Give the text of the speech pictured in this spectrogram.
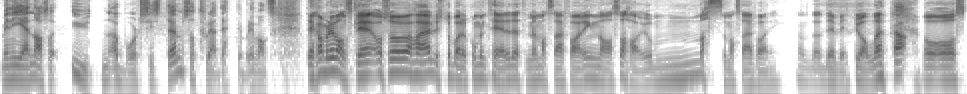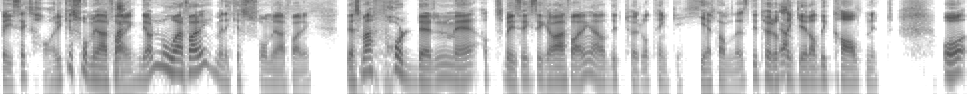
Men igjen, altså, uten abortsystem så tror jeg dette blir vanskelig. Det kan bli vanskelig. Og så har jeg lyst til å bare kommentere dette med masse erfaring. NASA har jo masse masse erfaring. Det- vet jo alle. Ja. Og, og SpaceX har ikke så mye erfaring. De har noe erfaring, men ikke så mye erfaring. Det som er fordelen med at SpaceX ikke har erfaring, er at de tør å tenke helt annerledes. De tør å Ja. tenke radikalt nytt. Og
